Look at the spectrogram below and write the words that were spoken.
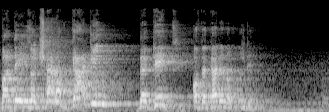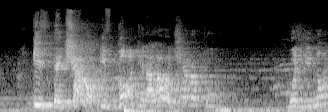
But there is a cherub guarding the gate of the Garden of Eden. If the cherub, if God can allow a cherub to, will He not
